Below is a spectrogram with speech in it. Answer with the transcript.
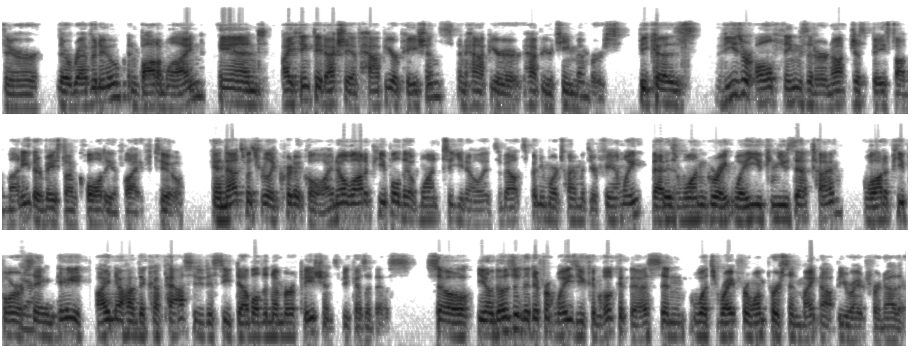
their their revenue and bottom line. And i think they'd actually have happier patients and happier happier team members because these are all things that are not just based on money. They're based on quality of life too and that's what's really critical i know a lot of people that want to you know it's about spending more time with your family that is one great way you can use that time a lot of people are Yeah. saying hey i now have the capacity to see double the number of patients because of this so you know those are the different ways you can look at this and what's right for one person might not be right for another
